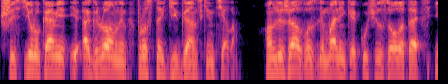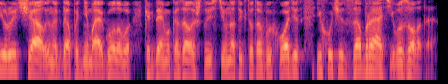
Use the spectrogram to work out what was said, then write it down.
с шестью руками и огромным, просто гигантским телом. Он лежал возле маленькой кучи золота и рычал, иногда поднимая голову, когда ему казалось, что из темноты кто-то выходит и хочет забрать его золото.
